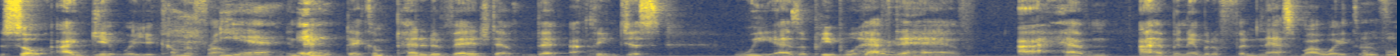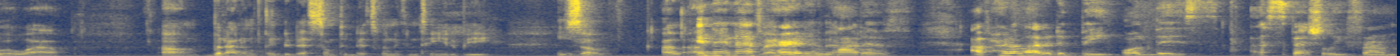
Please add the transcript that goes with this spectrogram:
so i get where you're coming from Yeah. and And, that, that competitive edge that that i think just we as a people have to have i have i have been able to finesse my way through for a Mm-hmm. while um, but i don't think that that's something that's going to continue to be yeah. so I, and then I've heard hear a lot of, I've heard a lot of debate on this, especially from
